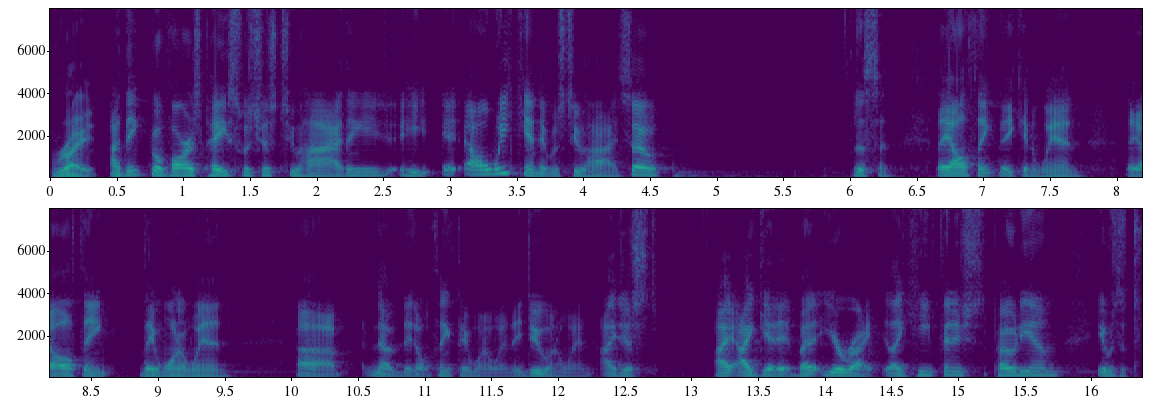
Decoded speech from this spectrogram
Right. I think Guevara's pace was just too high. I think he, he it, all weekend it was too high. So, listen, they all think they can win. They all think they want to win. Uh, no, they don't think they want to win. They do want to win. I just, I, I get it. But you're right. Like he finished the podium. It was a t-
